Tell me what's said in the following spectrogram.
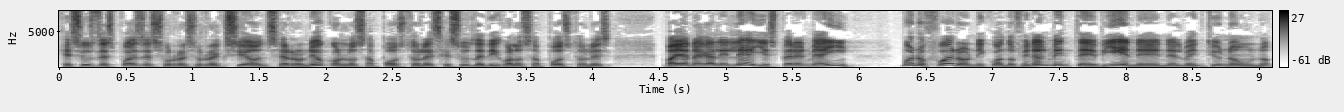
Jesús después de su resurrección se reunió con los apóstoles, Jesús le dijo a los apóstoles, vayan a Galilea y espérenme ahí. Bueno, fueron, y cuando finalmente viene en el 21.1,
